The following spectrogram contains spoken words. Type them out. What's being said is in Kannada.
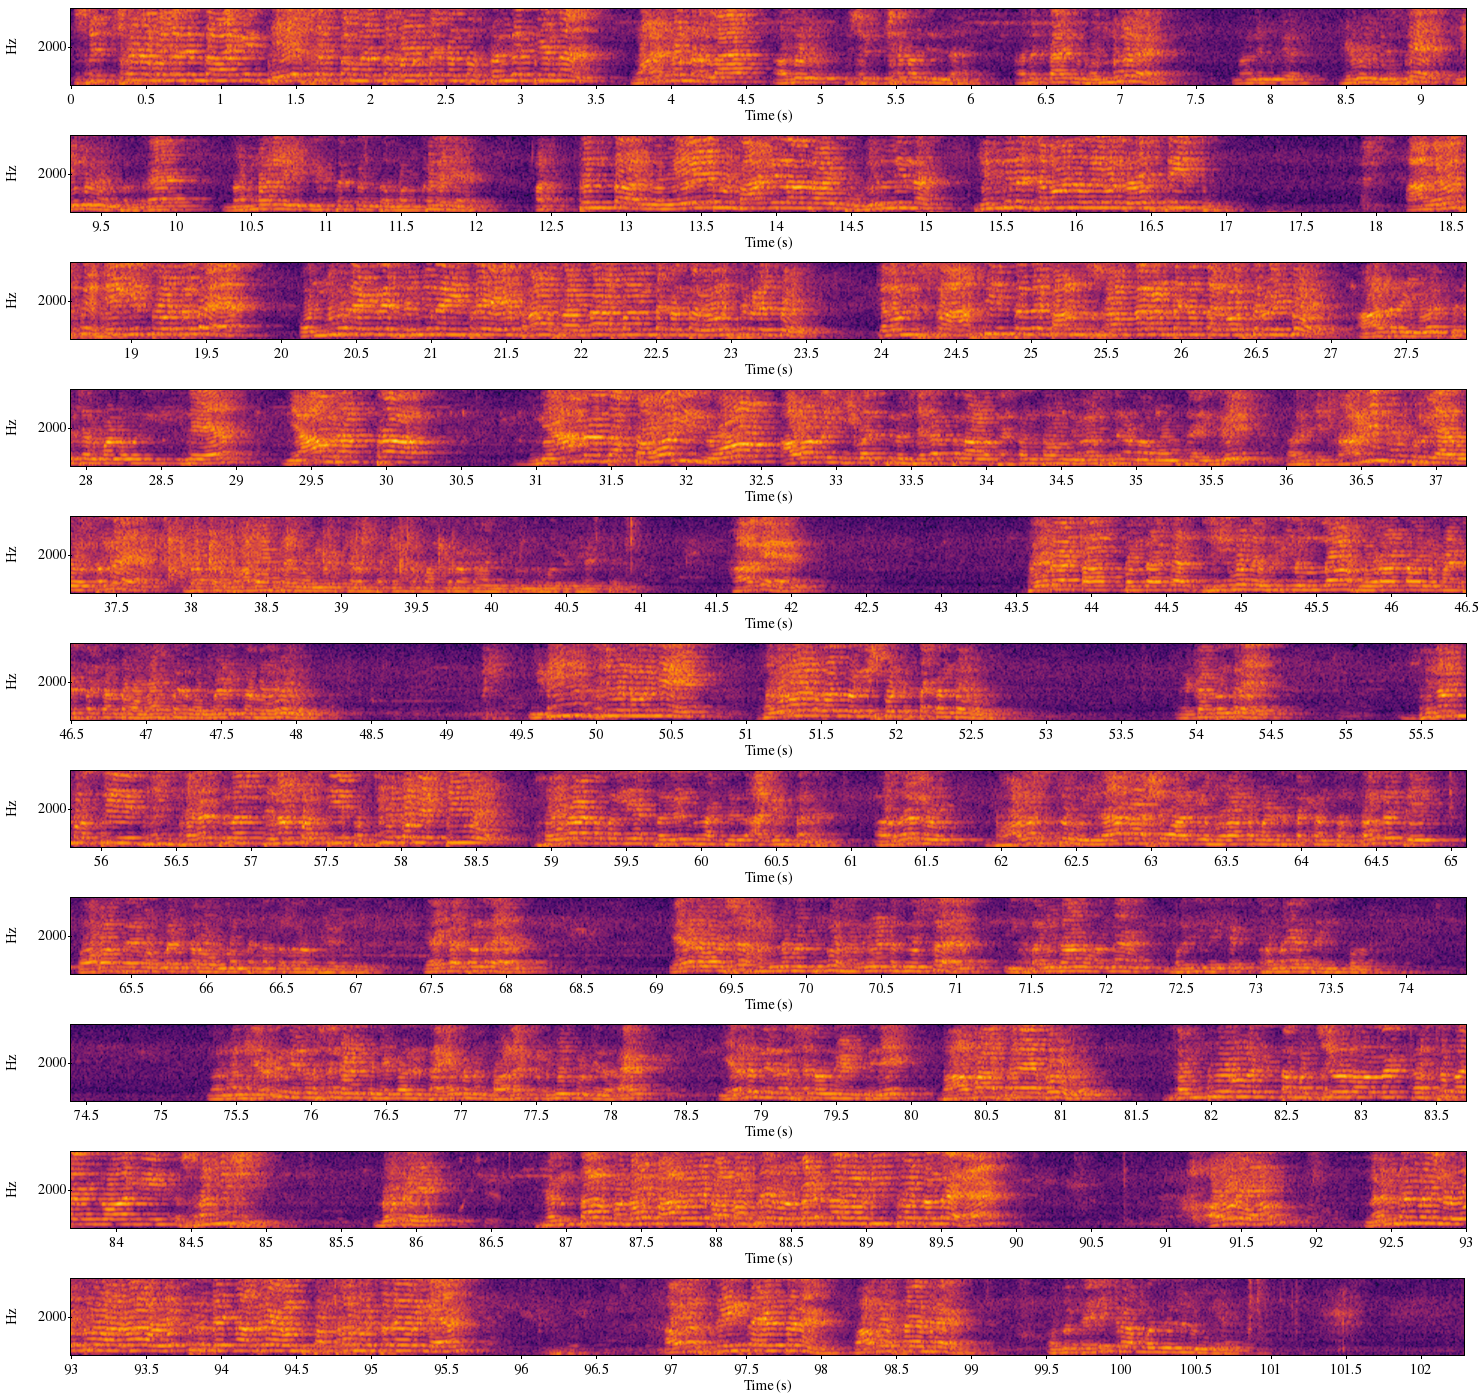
ಶಿಕ್ಷಣ ಬಲದಿಂದಾಗಿ ದೇಶ ತನ್ನತ್ತ ನೋಡ್ತಕ್ಕಂಥ ಸಂಗತಿಯನ್ನ ಮಾಡಿಕೊಂಡ್ರಲ್ಲ, ಅದು ಶಿಕ್ಷಣದಿಂದ. ಅದಕ್ಕಾಗಿ ಬಂಧುಗಳೇ, ನಾನು ನಿಮಗೆ ಹೇಳೋದು ಇಷ್ಟೇ ಏನು ಅಂತಂದ್ರೆ, ನಮ್ಮಲ್ಲಿ ಇರ್ತಕ್ಕಂಥ ಮಕ್ಕಳಿಗೆ ಅತ್ಯಂತ ಏನು ಮಾಡಿಲ್ಲ ಅನ್ನೋದು ಹಿಂದಿನ ಹಿಂದಿನ ಜಮಾನದಲ್ಲಿ ಒಂದು ವ್ಯವಸ್ಥೆ ಇತ್ತು. ಆ ವ್ಯವಸ್ಥೆ ಹೇಗಿತ್ತು ಅಂತಂದ್ರೆ, ಒಂದ್ ನೂರು ಎಕರೆ ಜಮೀನ ಇದ್ರೆ ಬಹಳ ಸಾವುಕಾರಪ್ಪ ಅಂತಕ್ಕಂಥ ಕೆಲವೊಂದಿಷ್ಟು ಆಸೆ ಇತ್ತಂದ್ರೆ ಬಹಳಷ್ಟು ಸಹಕಾರ ಅಂತಕ್ಕಂಥ ವ್ಯವಸ್ಥೆಗಳಿತ್ತು ಆದರೆ ಇವತ್ತಿನ ಜನ್ಮಾನದಲ್ಲಿ ಇದೆ. ಯಾವ ಹತ್ರ ಜ್ಞಾನದ ಪವರ್ ಇದೆಯೋ ಅವನ ಇವತ್ತಿನ ಜಗತ್ತನ್ನ ಆಳ್ತಕ್ಕಂಥ ಒಂದು ವ್ಯವಸ್ಥೆನ ನಾವು ನೋಡ್ತಾ ಇದ್ವಿ. ಅದಕ್ಕೆ ಕಾರಣೀಭೂತರು ಯಾರು ಅಂತಂದ್ರೆ ಡಾಕ್ಟರ್ ಬಾಬಾ ಸಾಹೇಬ್ ಅಂಬೇಡ್ಕರ್ ಅಂತಕ್ಕಂಥ ಮಾತ್ರ ನಾನು ಈ ಸಂದರ್ಭದಲ್ಲಿ ಹೇಳ್ತೇನೆ. ಹಾಗೆ ಹೋರಾಟ ಬಂದಾಗ ಜೀವನವಿಡಿಯೆಲ್ಲ ಹೋರಾಟವನ್ನು ಮಾಡಿರ್ತಕ್ಕಂಥ ಬಾಬಾ ಸಾಹೇಬ್ ಅಂಬೇಡ್ಕರ್ ಅವರು ಇಡೀ ಜೀವನವನ್ನೇ ಹೋರಾಟದಲ್ಲಿ ತೊಡಗಿಸಿಕೊಂಡಿರ್ತಕ್ಕಂಥವ್ರು. ಯಾಕಂತಂದ್ರೆ ದಿನಂಪ್ರತಿ ಜಗತ್ತಿನಲ್ಲಿ ದಿನಂಪ್ರತಿ ಪ್ರತಿಯೊಬ್ಬ ವ್ಯಕ್ತಿಯು ಹೋರಾಟದಲ್ಲಿಯೇ ತಲೆ ಆಗಿರ್ತಾನೆ. ಅದರಲ್ಲೂ ಬಹಳಷ್ಟು ನಿರಾಕಾಶವಾಗಿ ಹೋರಾಟ ಮಾಡಿರ್ತಕ್ಕಂಥ ಸಂಗತಿ ಬಾಬಾ ಸಾಹೇಬ್ ಅಂಬೇಡ್ಕರ್ ಅವರು ಅಂತಕ್ಕಂಥದ್ದು ನಾನು ಹೇಳ್ತೀನಿ. ಯಾಕಂತಂದ್ರೆ ಎರಡು ವರ್ಷ ಹನ್ನೊಂದು ತಿಂಗಳು ಹದಿನೆಂಟು ದಿವಸ ಈ ಸಂವಿಧಾನವನ್ನ ಬರೀಲಿಕ್ಕೆ ಸಮಯ ತೆಗೆದುಕೊಂಡ್ರು. ನಾನು ಎರಡು ನಿದರ್ಶನ ಹೇಳ್ತೀನಿ, ಯಾಕಂದ್ರೆ ಟೈಮ್ ನನಗೆ ಬಹಳ ಕಡಿಮೆ ಕೊಟ್ಟಿದ್ದಾರೆ. ಎರಡು ನಿದರ್ಶನವನ್ನು ಹೇಳ್ತೀನಿ. ಬಾಬಾ ಸಾಹೇಬರು ಸಂಪೂರ್ಣವಾಗಿ ತಮ್ಮ ಜೀವನವನ್ನು ಕಷ್ಟದಾಯಕವಾಗಿ ಶ್ರಮಿಸಿ ನೋಡ್ರಿ ಎಂತ ಮನೋಭಾವನೆ ಬಾಬಾ ಸಾಹೇಬ್ ಅಂಬೇಡ್ಕರ್ ಅವರು ಇತ್ತು ಅಂತಂದ್ರೆ, ಅವರು ಲಂಡನ್ನಲ್ಲಿ ಓದುವಾಗ ಓದ್ತಿರ್ಬೇಕಾದ್ರೆ ಒಂದು ಪತ್ರ ಬರ್ತದೆ ಅವರಿಗೆ. ಅವರ ಸ್ನೇಹಿತ ಹೇಳ್ತಾನೆ, ಬಾಬಾ ಸಾಹೇಬ್ರೆ, ಒಂದು ಟೆಲಿಗ್ರಾಮ್ ಬಂದಿದೆ ನಿಮಗೆ.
